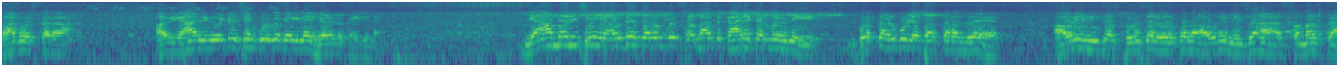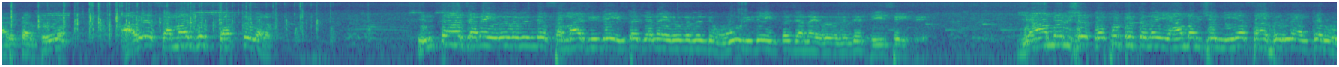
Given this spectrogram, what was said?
ಭಾಗವಹಿಸ್ತಾರ. ಅವ್ರು ಯಾರು ಇನ್ವಿಟೇಷನ್ ಕೊಡಬೇಕಾಗಿಲ್ಲ, ಹೇಳಬೇಕಾಗಿಲ್ಲ. ಯಾವ ಮನುಷ್ಯ ಯಾವುದೇ ಧರ್ಮದ ಸಮಾಜ ಕಾರ್ಯಕ್ರಮ ಇರಲಿ ಗೊತ್ತಾದ ಕೂಡಲೇ ಬರ್ತಾರಂದ್ರೆ, ಅವರೇ ನಿಜ ಸೋಷಿಯಲ್ ವರ್ಕರ್ ಅವರೇ ನಿಜ ಸಮಾಜ ಕಾರ್ಯಕರ್ತರು, ಅವರೇ ಸಮಾಜದ ಸತ್ತುಗಳು ಇಂತಹ ಜನ ಇರೋದ್ರಿಂದ ಸಮಾಜ ಇದೆ, ಇಂಥ ಜನ ಇರೋದ್ರಿಂದ ಊರಿದೆ ಇಂಥ ಜನ ಇರೋದ್ರಿಂದ ದೇಶ ಇದೆ. ಯಾವ ಮನುಷ್ಯ ಕಪ್ಪುಟ್ಟಿರ್ತಾನೆ ಯಾವ ಮನುಷ್ಯ ನಿಯ ಸಾಫಿಲ್ಲ ಅಂತಾರು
